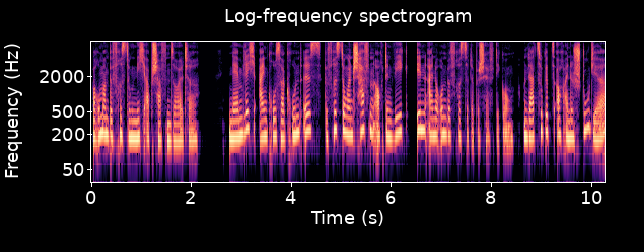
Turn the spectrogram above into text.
warum man Befristung nicht abschaffen sollte. Nämlich ein großer Grund ist, Befristungen schaffen auch den Weg in eine unbefristete Beschäftigung. Und dazu gibt es auch eine Studie,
